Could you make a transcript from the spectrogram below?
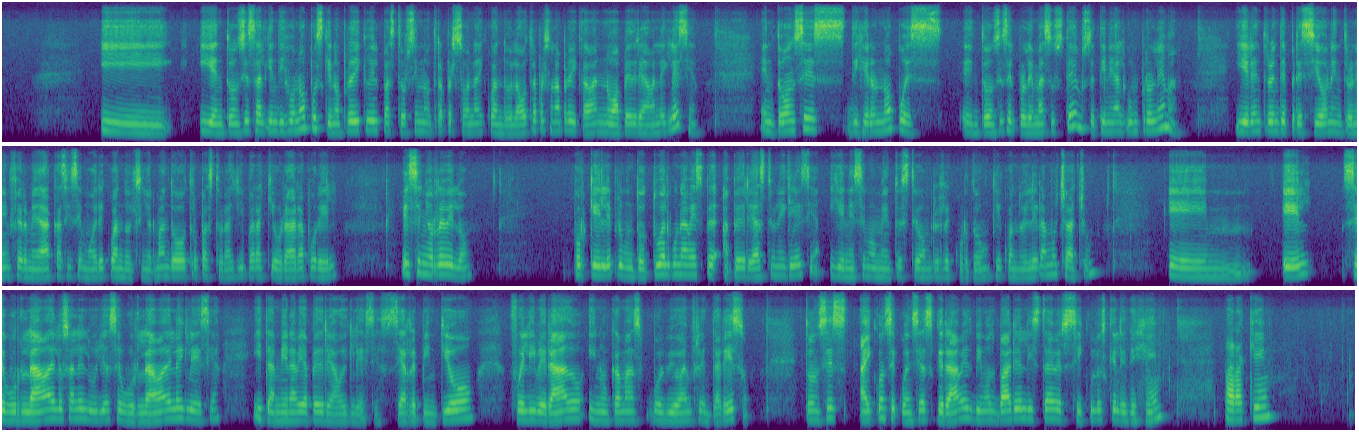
Y, entonces alguien dijo, no, pues que no predique el pastor sino otra persona. Y cuando la otra persona predicaba, no apedreaban la iglesia. Entonces dijeron, no, pues entonces el problema es usted, usted tiene algún problema. Y él entró en depresión, entró en enfermedad, casi se muere cuando el Señor mandó a otro pastor allí para que orara por él. El Señor reveló porque él le preguntó, ¿tú alguna vez apedreaste una iglesia? Y en ese momento este hombre recordó que cuando él era muchacho, em, él se burlaba de los aleluyas, se burlaba de la iglesia y también había apedreado iglesias. Se arrepintió, fue liberado y nunca más volvió a enfrentar eso. Entonces hay consecuencias graves. Vimos varias listas de versículos que les dejé para que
